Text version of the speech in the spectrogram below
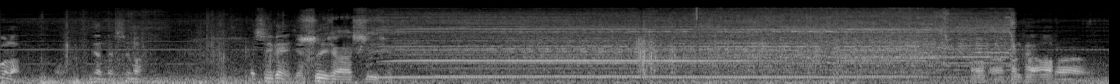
过了，你想再试吗？再试一遍也行。试一下，试一下。好，放开啊。还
